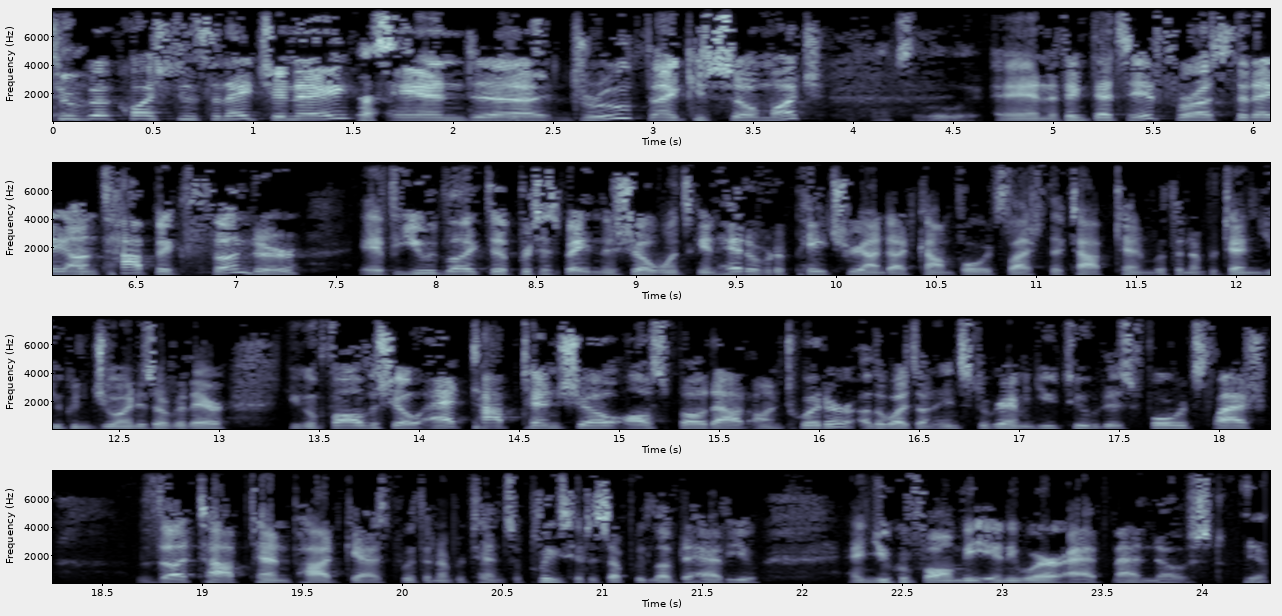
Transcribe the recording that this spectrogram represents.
Two good questions today, Chene Yes. and uh, Drew. Thank you so much. absolutely. And I think that's it for us today on Topic Thunder. If you'd like to participate in the show, once again, head over to patreon.com forward slash the top 10 with the number 10. You can join us over there. You can follow the show at top 10 show, all spelled out on Twitter. Otherwise on Instagram and YouTube, it is forward slash the top 10 podcast with the number 10. So please hit us up. We'd love to have you. And you can follow me anywhere at Matt Knost. Yeah.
